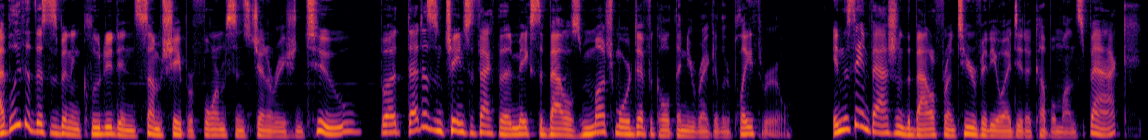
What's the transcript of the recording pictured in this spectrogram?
I believe that this has been included in some shape or form since Generation 2, but that doesn't change the fact that it makes the battles much more difficult than your regular playthrough. In the same fashion of the Battle Frontier video I did a couple months back,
